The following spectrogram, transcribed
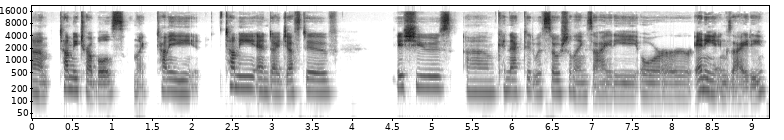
um, tummy troubles, like tummy tummy and digestive issues um, connected with social anxiety or any anxiety.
